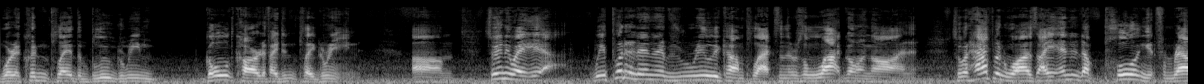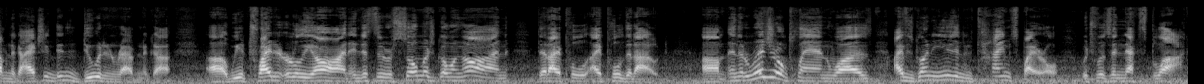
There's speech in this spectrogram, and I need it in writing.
where it couldn't play the blue green gold card if I didn't play green. Um, so anyway, yeah, we put it in and it was really complex and there was a lot going on. So what happened was I ended up pulling it from Ravnica. I actually didn't do it in Ravnica. Uh, we had tried it early on and just there was so much going on that I pulled I pulled it out. Um, and the original plan was I was going to use it in Time Spiral, which was the next block.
